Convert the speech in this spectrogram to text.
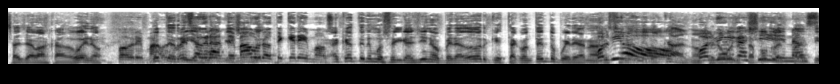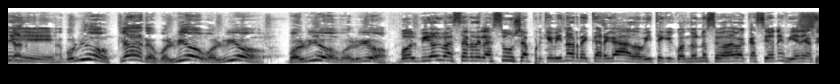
se haya bajado. Bueno, Pobre Mauro. Beso vos, grande, que sos- Mauro, te queremos. Acá tenemos el gallina operador que está contento porque le ganaron Volvió, al Arsenal de local, ¿no? volvió Pero el es gallina, para sí. Ah, volvió, claro, volvió, volvió, volvió, volvió. Volvió y va a ser de la suya porque vino recargado. Viste que cuando uno se va de vacaciones viene así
